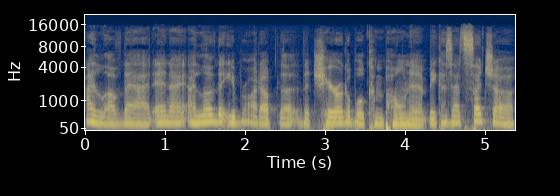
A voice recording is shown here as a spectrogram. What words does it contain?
I love that. And I, I love that you brought up the the charitable component because that's such a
